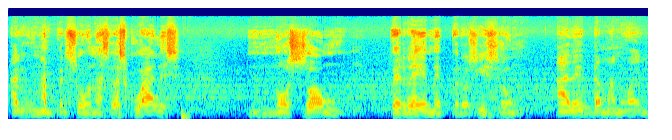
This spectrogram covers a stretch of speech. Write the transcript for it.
algunas personas las cuales no son PRM, pero sí son adeptas Manuel,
